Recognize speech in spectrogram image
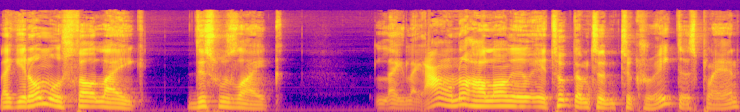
Like it almost felt like this was like like like I don't know how long it, it took them to to create this plan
